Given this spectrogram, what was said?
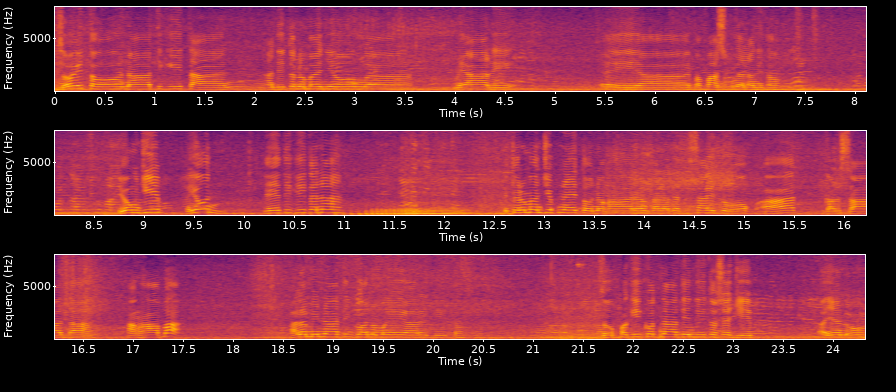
So ito, natikitan, andito naman yung ah, may-ari, ay ah, ipapasok na lang ito. Yung jeep, ayun, tinitikita na. Ito naman jeep na ito, nakaharang talaga sa sidewalk at kalsada. Ang haba. Alamin natin kung ano mangyayari dito. So pag ikot natin dito sa jeep, ayan oh.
